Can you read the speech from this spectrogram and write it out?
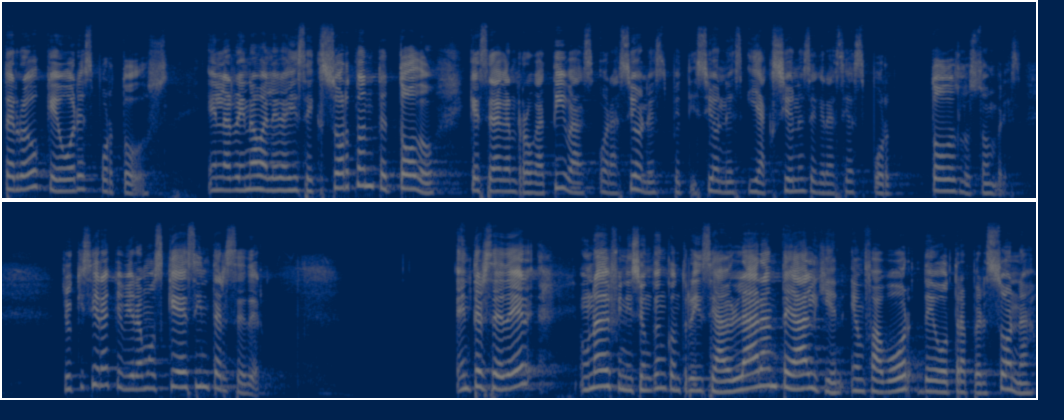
te ruego que ores por todos. En la Reina Valera dice, exhorto ante todo que se hagan rogativas, oraciones, peticiones y acciones de gracias por todos los hombres. Yo quisiera que viéramos qué es interceder. Interceder, una definición que encontré dice, hablar ante alguien en favor de otra persona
